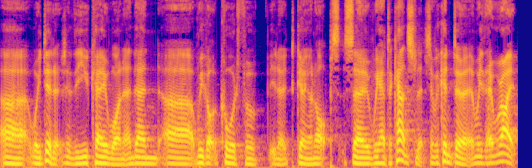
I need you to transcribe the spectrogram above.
uh, we did it, the UK one. And then uh, we got called for, you know, going on ops. So we had to cancel it. So we couldn't do it. And we said, right,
